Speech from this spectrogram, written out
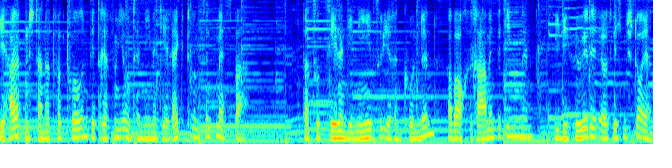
Die harten Standardfaktoren betreffen Ihr Unternehmen direkt und sind messbar. Dazu zählen die Nähe zu Ihren Kunden, aber auch Rahmenbedingungen wie die Höhe der örtlichen Steuern.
